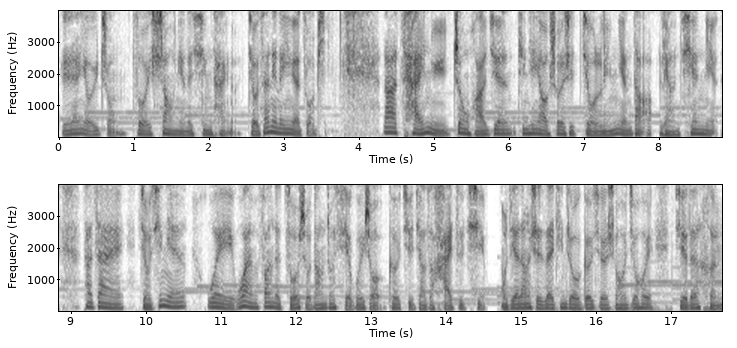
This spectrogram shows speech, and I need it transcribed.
仍然有一种作为少年的心态呢？九三年的音乐作品。那才女郑华娟今天要说的是九零年到两千年，她在九七年为万芳的左手当中写过一首歌曲，叫做《孩子气》。我记得当时在听这首歌曲的时候，就会觉得很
